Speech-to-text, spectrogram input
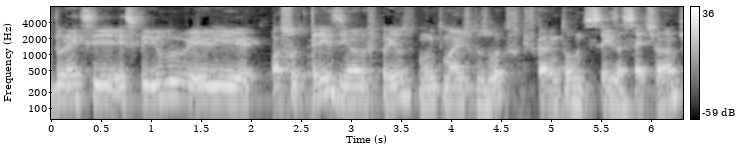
durante esse período, ele passou 13 anos preso, muito mais que os outros, que ficaram em torno de 6 a 7 anos.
